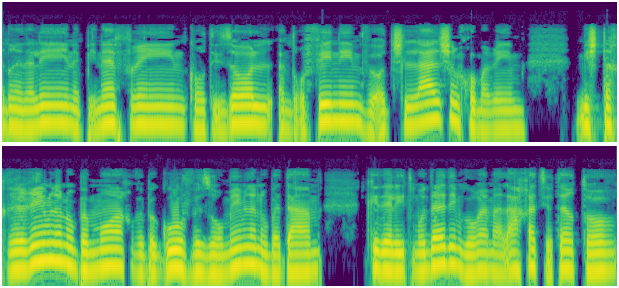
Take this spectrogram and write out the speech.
אדרנלין, אפינפרין, קורטיזול, אנדרופינים ועוד שלל של חומרים משתחררים לנו במוח ובגוף וזורמים לנו בדם כדי להתמודד עם גורם הלחץ יותר טוב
